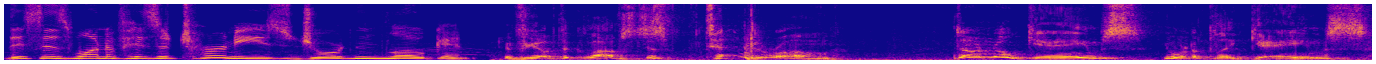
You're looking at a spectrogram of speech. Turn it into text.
This is one of his attorneys, Jordan Logan. If you have the gloves, just tender them. Don't no games. You want to play games?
